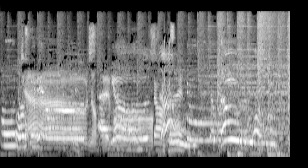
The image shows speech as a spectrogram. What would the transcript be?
Nos Chao, veremos. nos Adiós. vemos. Chau.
